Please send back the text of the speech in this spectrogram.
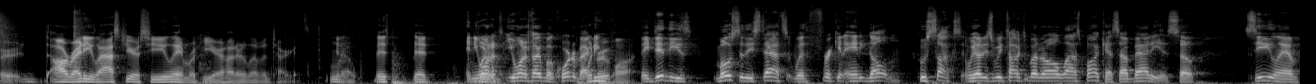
er, already last year, CeeDee Lamb rookie year, 111 targets. You know, it, it And you want to you want to talk about quarterback what do you proof? want? They did these most of these stats with freaking Andy Dalton, who sucks. And we already, we talked about it all last podcast how bad he is. So, CeeDee Lamb,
